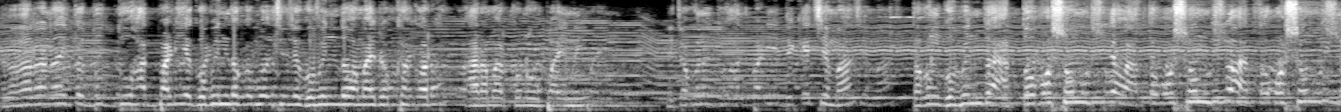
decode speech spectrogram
রাধারানাই তো দু- হাত বাড়িয়ে গোবিন্দকে বলছে যে, গোবিন্দ, আমায় রক্ষা করো, আর আমার কোনো উপায় নেই। যখনই দু হাত বাড়িয়ে ডেকেছে মা, তখন গোবিন্দ এত বসন দিল, এত বসন দিল, এত বসন দিল।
